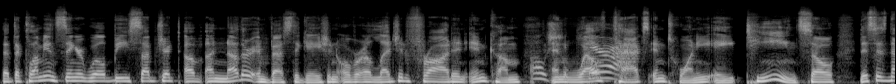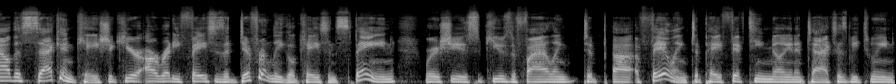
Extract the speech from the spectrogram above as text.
that the Colombian singer will be subject of another investigation over alleged fraud in income Oh, and wealth tax in 2018. So this is now the second case. Shakira already faces a different legal case in Spain, where she is accused of filing to uh, failing to pay 15 million in taxes between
